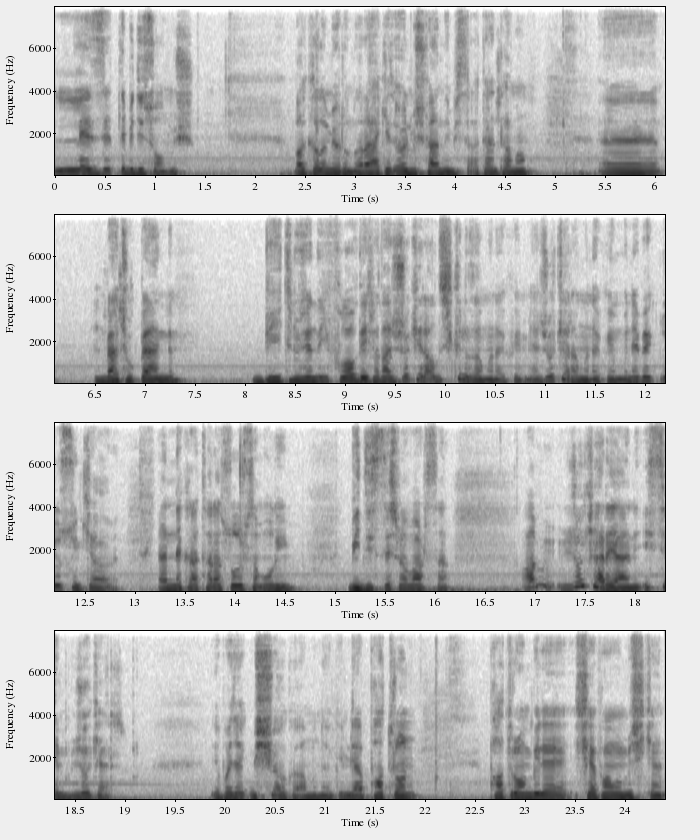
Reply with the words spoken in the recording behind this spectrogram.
Lezzetli bir dis olmuş. Bakalım yorumlara. Herkes ölmüş fen demiş zaten tamam. Ee, ben çok beğendim. Beat'in üzerindeki flow değişmeden Joker'e alışkınız amına koyayım ya. Joker amına koyayım bu ne bekliyorsun ki abi? Yani ne kadar tarafsız olursam olayım. Bir disleşme varsa Abi Joker yani isim Joker. Yapacak bir şey yok amına koyayım. Ya patron patron bile şey yapamamışken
